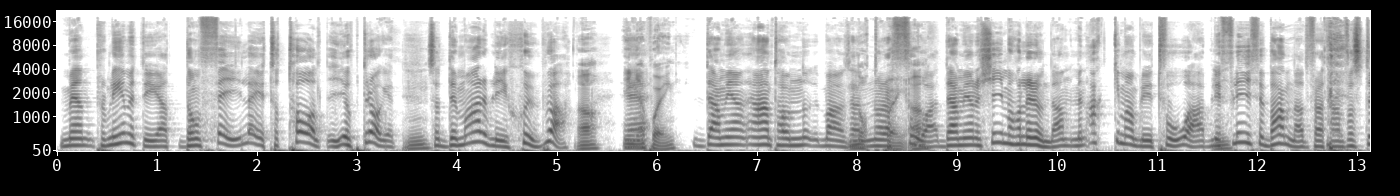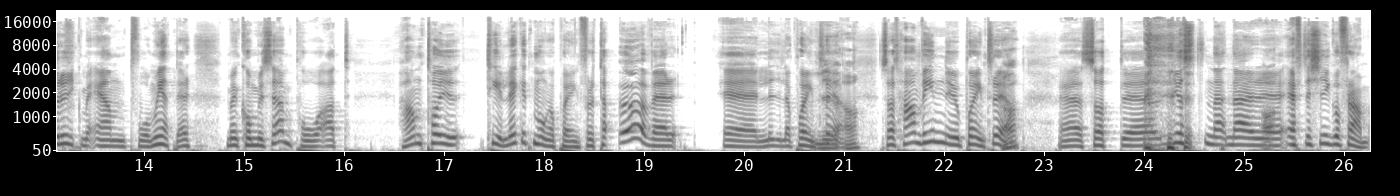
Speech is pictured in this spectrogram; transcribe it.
Men problemet är ju att de failar ju totalt i uppdraget. Mm. Så Demar blir sjua. Ja, inga Eh, poäng. Damian, han tar bara så här, Något några poäng, få. ja. Damian och Shima håller undan, men Ackerman blir tvåa, blir Mm. fly förbannad för att han får stryk med en, två meter. Men kommer sen på att han tar ju tillräckligt många poäng för att ta över eh, lila poängtröjan. Ja. Så att han vinner ju poängtröjan. Eh, så att eh, just när, när Ja. eh, FTC går fram,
